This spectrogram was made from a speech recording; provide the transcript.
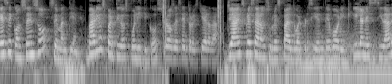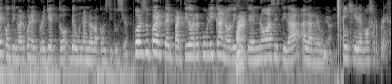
Ese consenso se mantiene. Varios partidos políticos, los de centro izquierda, ya expresaron su respaldo al presidente Boric y la necesidad de continuar con el proyecto de una nueva constitución. Por su parte, el Partido Republicano dijo que no asistirá a la reunión. Fingiremos sorpresa.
